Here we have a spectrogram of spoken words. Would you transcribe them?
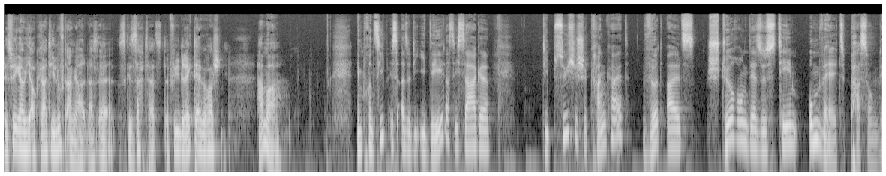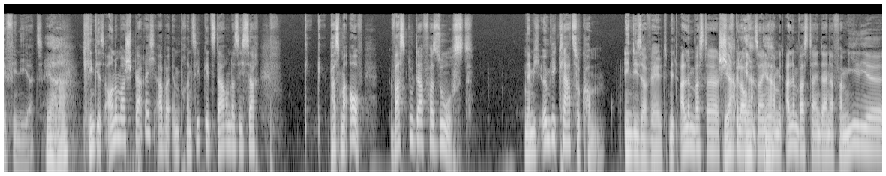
Deswegen habe ich auch gerade die Luft angehalten, als er es gesagt hat. Da fiel direkt der Groschen. Hammer. Im Prinzip ist also die Idee, dass ich sage, die psychische Krankheit wird als Störung der System-Umwelt-Passung definiert. Ja. Klingt jetzt auch nochmal sperrig, aber im Prinzip geht es darum, dass ich sage, pass mal auf, was du da versuchst, nämlich irgendwie klarzukommen in dieser Welt, mit allem, was da schiefgelaufen ja, sein ja. kann, mit allem, was da in deiner Familie,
